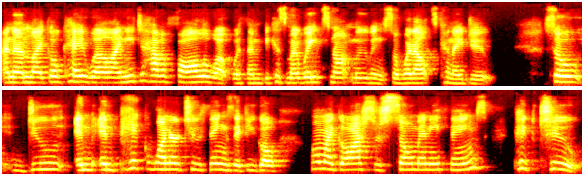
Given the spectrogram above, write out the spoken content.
And I'm like, okay, well, I need to have a follow up with him because my weight's not moving. So what else can I do? So do and, and pick one or two things. If you go, oh my gosh, there's so many things, pick two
